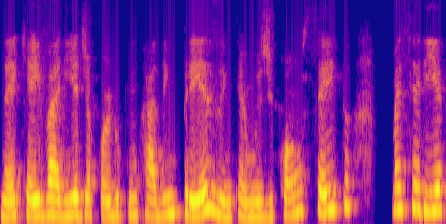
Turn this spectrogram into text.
né? Que aí varia de acordo com cada empresa em termos de conceito, mas seria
